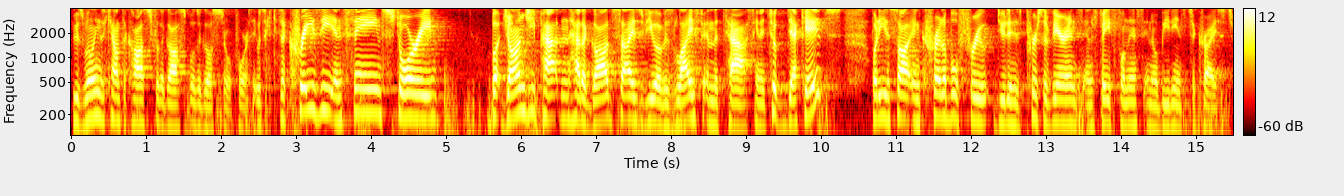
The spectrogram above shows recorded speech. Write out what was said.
He was willing to count the cost for the gospel to go forth. It was, it's a crazy, insane story, but John G. Paton had a God sized view of his life and the task, and it took decades but he saw incredible fruit due to his perseverance and faithfulness and obedience to Christ.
